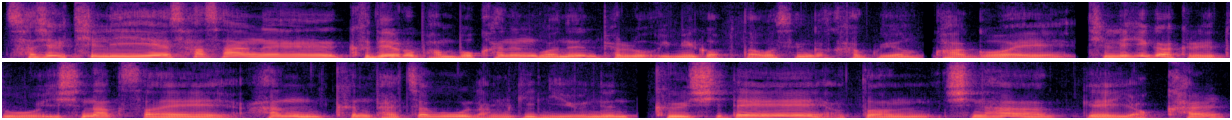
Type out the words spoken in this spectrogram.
사실 틸리히의 사상을 그대로 반복하는 거는 별로 의미가 없다고 생각하고요. 과거에 틸리히가 그래도 이 신학사에 한 큰 발자국을 남긴 이유는 그 시대의 어떤 신학의 역할,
